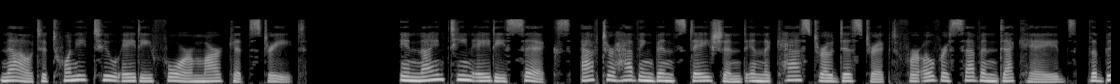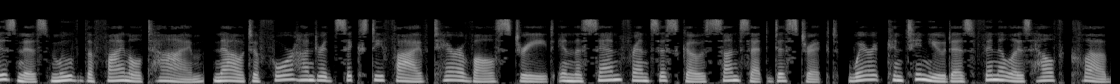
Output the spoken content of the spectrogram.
now to 2284 Market Street. In 1986, after having been stationed in the Castro district for over seven decades, the business moved the final time, now to 465 Taraval Street in the San Francisco's Sunset District, where it continued as Finnila's Health Club,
